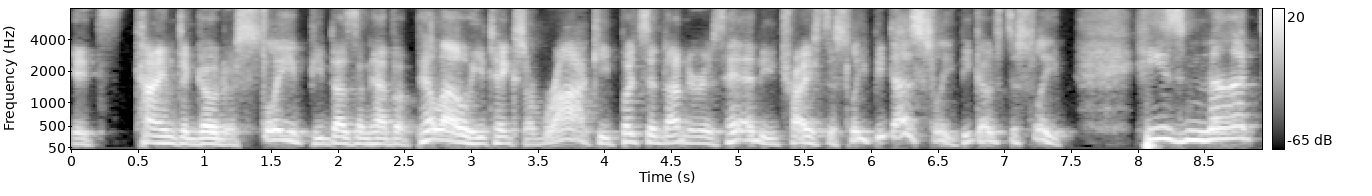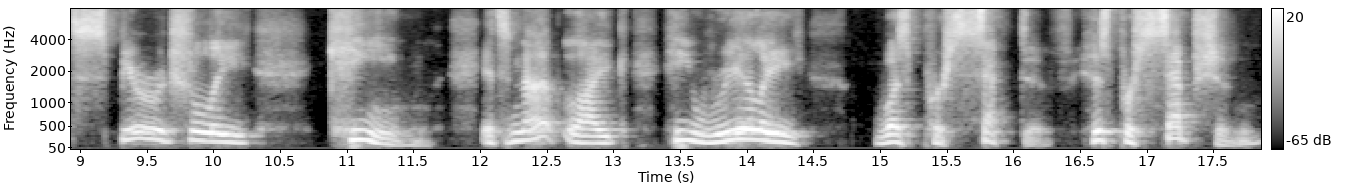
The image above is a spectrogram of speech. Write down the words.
It's time to go to sleep. He doesn't have a pillow. He takes a rock, he puts it under his head. He tries to sleep. He does sleep. He goes to sleep. He's not spiritually keen. It's not like he really was perceptive. His perception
